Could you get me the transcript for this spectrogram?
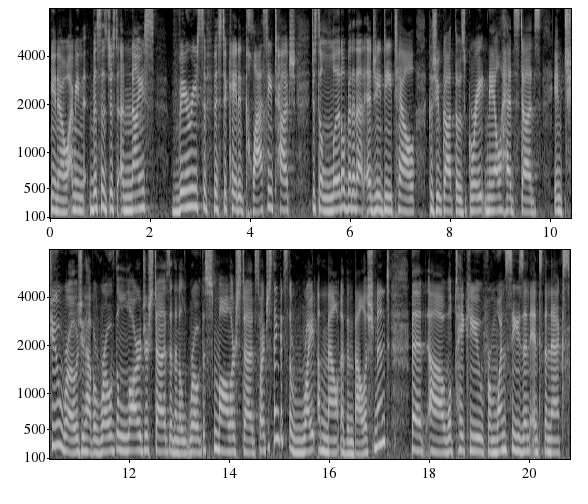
you know. I mean, this is just a nice very sophisticated, classy touch, just a little bit of that edgy detail because you've got those great nail head studs in two rows. You have a row of the larger studs and then a row of the smaller studs. So I just think it's the right amount of embellishment that uh, will take you from one season into the next.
